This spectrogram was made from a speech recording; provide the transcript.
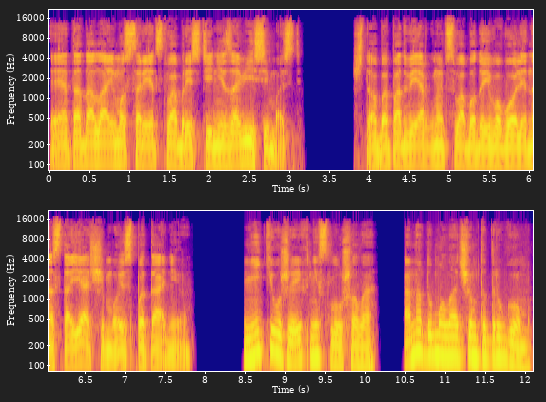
это дала ему средство обрести независимость, чтобы подвергнуть свободу его воли настоящему испытанию. Ники уже их не слушала. Она думала о чем-то другом.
